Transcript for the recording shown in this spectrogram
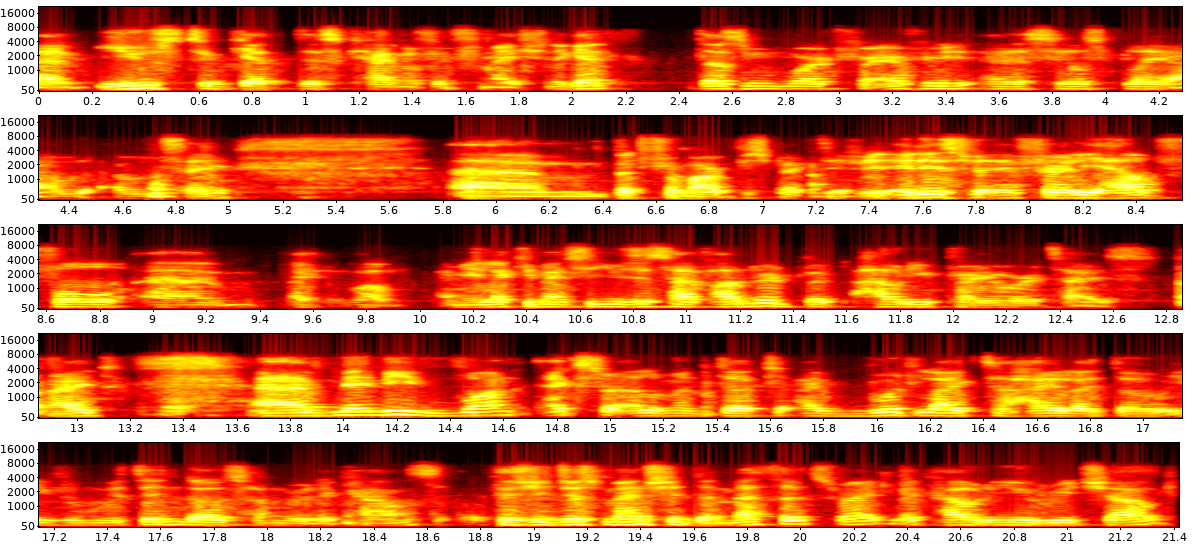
um, used to get this kind of information. Again, doesn't work for every uh, sales play, I I would say. Um, but from our perspective, it, it is fairly helpful. Um, like, well, I mean, like you mentioned, you just have 100, but how do you prioritize, right? Uh, maybe one extra element that I would like to highlight, though, even within those 100 accounts, because you just mentioned the methods, right? Like, how do you reach out?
